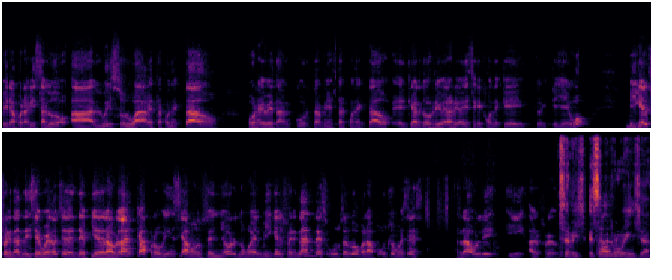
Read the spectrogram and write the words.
mira, por aquí saludo a Luis Zuluaga que está conectado. Jorge Betancourt también está conectado. Edgardo Rivera arriba dice que, que, que, llegó. Miguel Fernández dice, buenas noches desde Piedra Blanca, provincia, Monseñor Noel Miguel Fernández. Un saludo para Pucho, Moisés, Raúl y Alfredo. Esa es mi, provincia,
